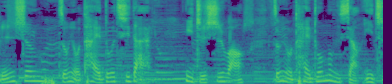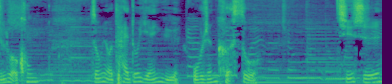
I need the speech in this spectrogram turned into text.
人生总有太多期待，一直失望；总有太多梦想，一直落空。总有太多言语无人可诉。其实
